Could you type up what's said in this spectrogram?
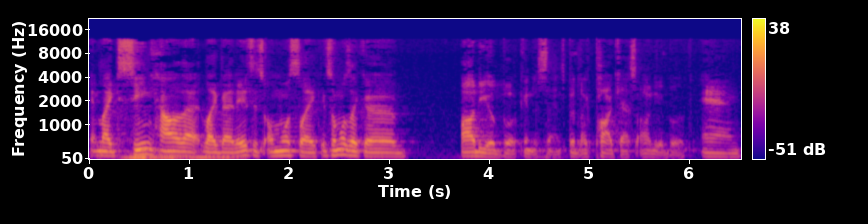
And like seeing how that like that is, it's almost like it's almost like a audiobook in a sense, but like podcast audiobook. And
